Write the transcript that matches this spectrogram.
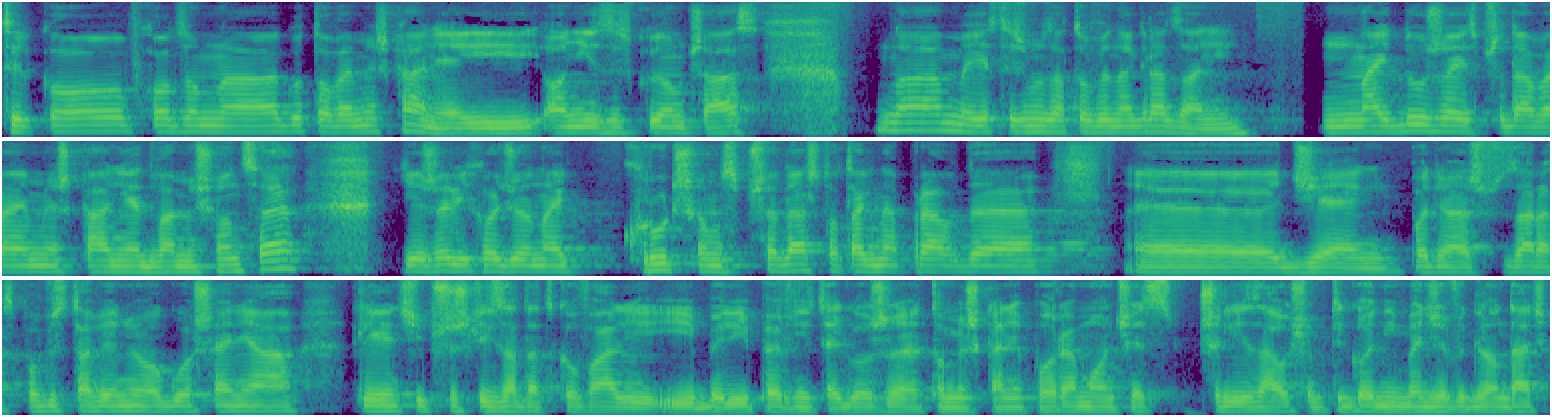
tylko wchodzą na gotowe mieszkanie i oni zyskują czas, no a my jesteśmy za to wynagradzani. Najdłużej sprzedawałem mieszkanie dwa miesiące. Jeżeli chodzi o najkrótszą sprzedaż, to tak naprawdę e, dzień, ponieważ zaraz po wystawieniu ogłoszenia klienci przyszli, zadatkowali i byli pewni tego, że to mieszkanie po remoncie, czyli za 8 tygodni, będzie wyglądać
